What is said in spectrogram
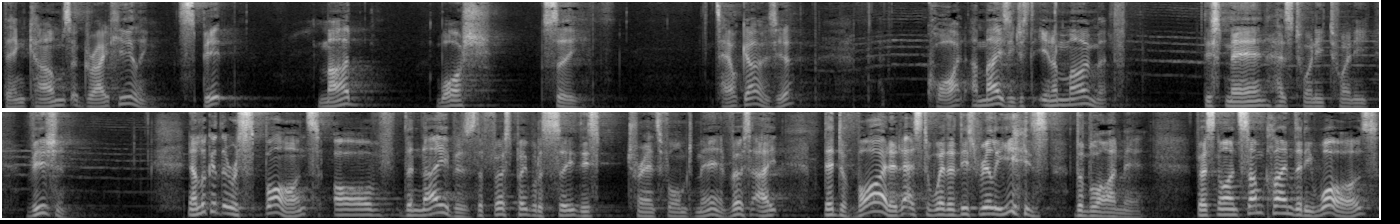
then comes a great healing spit, mud, wash, see. That's how it goes, yeah? Quite amazing, just in a moment. This man has 2020 vision. Now, look at the response of the neighbours, the first people to see this transformed man. Verse 8, they're divided as to whether this really is the blind man. Verse 9, some claimed that he was,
